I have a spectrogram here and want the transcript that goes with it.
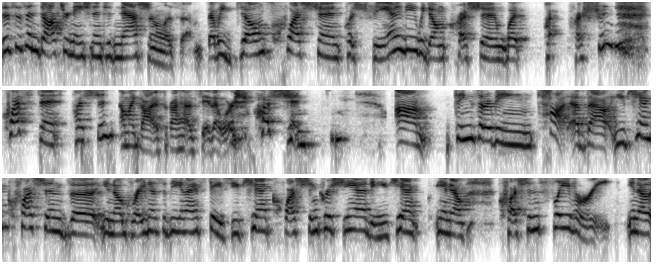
this is indoctrination into nationalism that we don't question Christianity, we don't question what question? Question question? Oh my god i forgot how to say that word question. Um things that are being taught about you can't question the you know greatness of the united states. You can't question christianity. You can't you know question slavery you know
